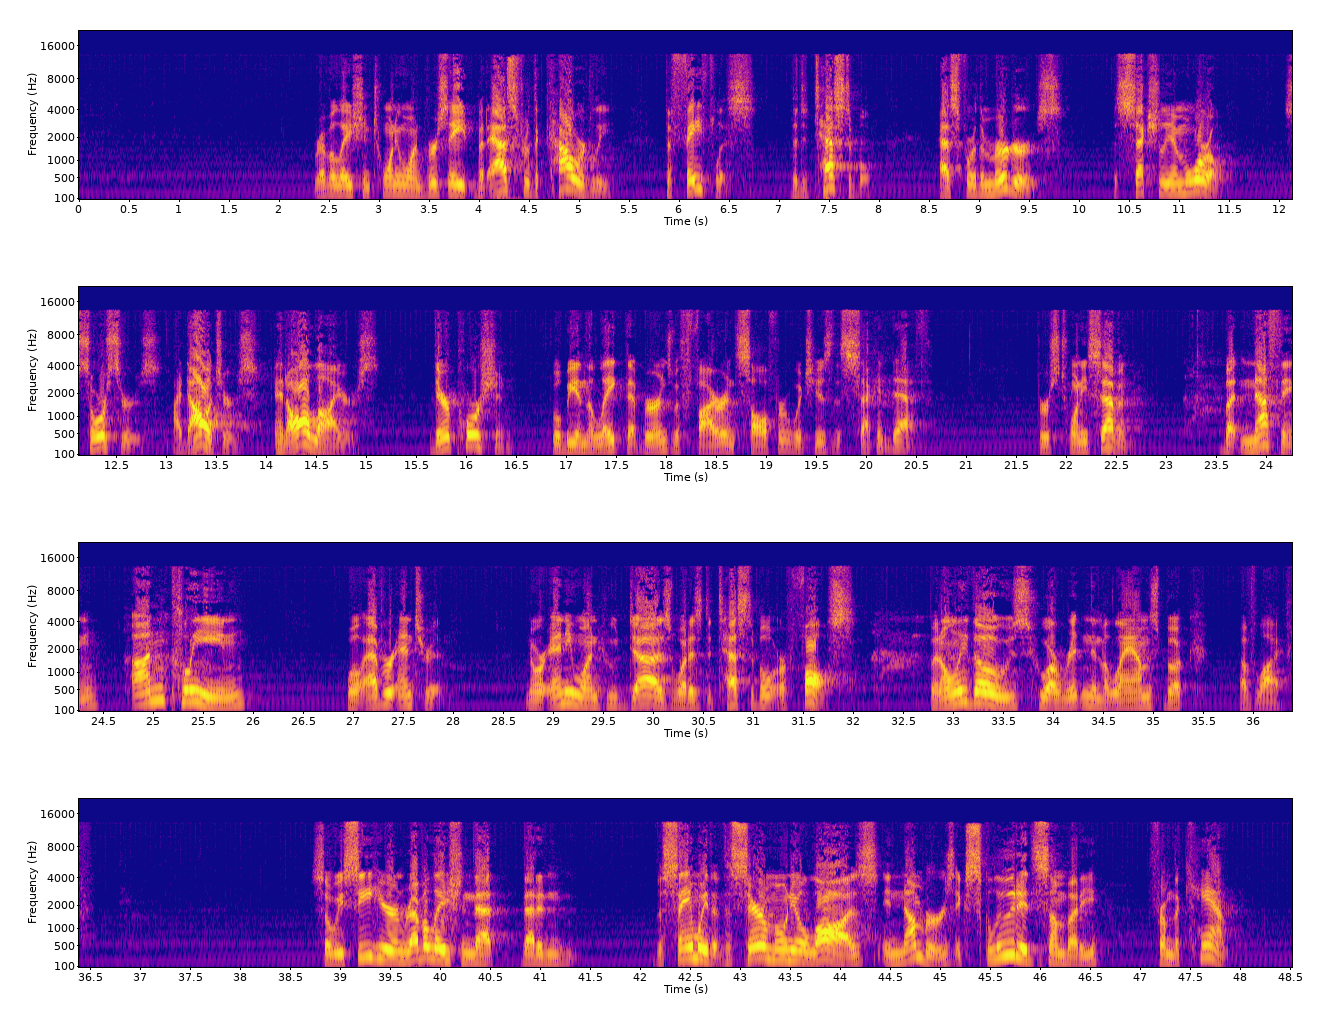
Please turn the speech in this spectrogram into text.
Revelation 21, verse 8 But as for the cowardly, the faithless, the detestable, as for the murderers, the sexually immoral, sorcerers, idolaters, and all liars, their portion will be in the lake that burns with fire and sulfur, which is the second death. Verse 27 But nothing unclean will ever enter it, nor anyone who does what is detestable or false but only those who are written in the Lamb's book of life. So we see here in Revelation that, that in the same way that the ceremonial laws in Numbers excluded somebody from the camp,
